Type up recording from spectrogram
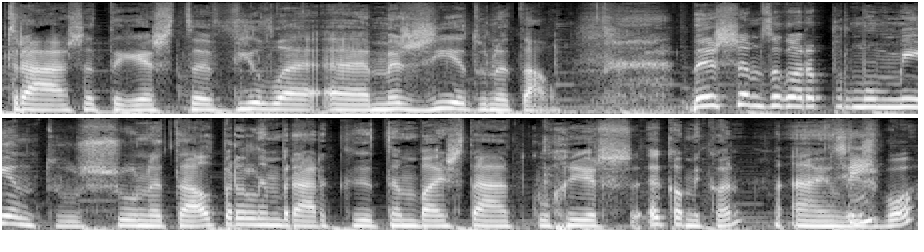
traz até esta vila a magia do Natal. Deixamos agora por momentos o Natal para lembrar que também está a decorrer a Comic Con em Sim. Lisboa.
